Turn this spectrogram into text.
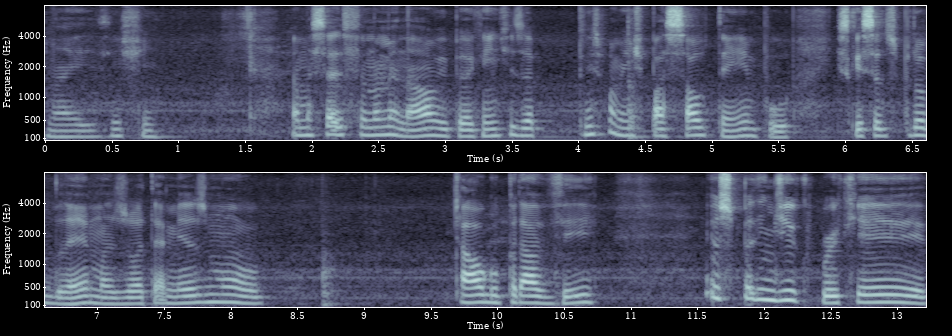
Mas, enfim. É uma série fenomenal e para quem quiser principalmente passar o tempo, esquecer dos problemas ou até mesmo algo para ver, eu super indico porque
